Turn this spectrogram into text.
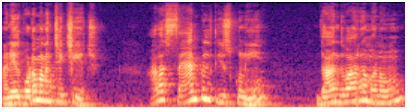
అనేది కూడా మనం చెక్ చేయొచ్చు. అలా శాంపిల్ తీసుకుని దాని ద్వారా మనం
